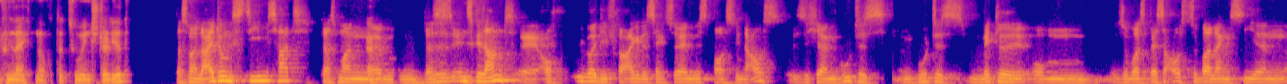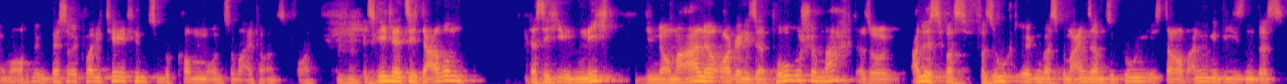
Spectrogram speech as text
vielleicht noch dazu installiert? Dass man Leitungsteams hat, dass man, ja. ähm, das ist insgesamt äh, auch über die Frage des sexuellen Missbrauchs hinaus sicher ein gutes, ein gutes Mittel, um sowas besser auszubalancieren, um auch eine bessere Qualität hinzubekommen und so weiter und so fort. Mhm. Es geht letztlich darum, dass ich eben nicht die normale organisatorische Macht, also alles, was versucht, irgendwas gemeinsam zu tun, ist darauf angewiesen, dass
